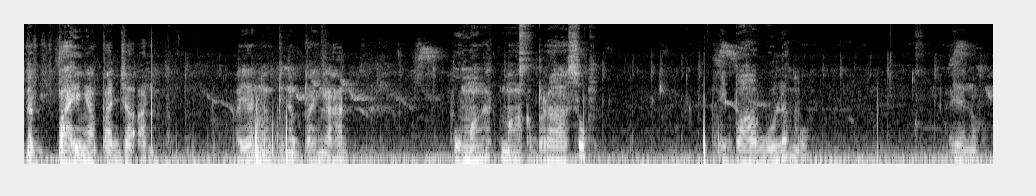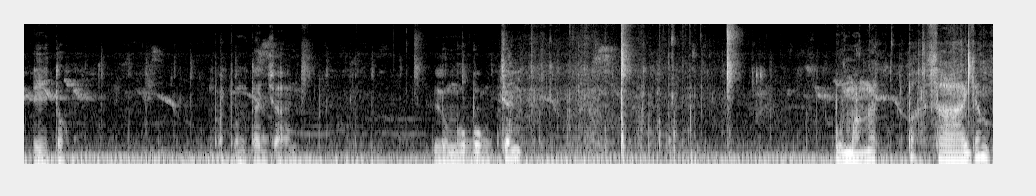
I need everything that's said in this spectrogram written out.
Nagpahinga pa dyan. Ayan yung pinagpahingahan. Umangat mga kabraso. Ay bago lang oh. Ayan oh. Dito. Papunta dyan lumubog dyan. Umangat pa sayang.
